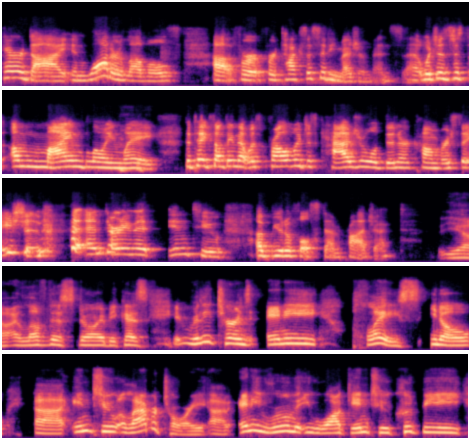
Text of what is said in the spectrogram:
hair dye in water levels uh, for, for toxicity measurements, uh, which is just a mind blowing way to take something that was probably just casual dinner conversation and turning it into a beautiful STEM project. Yeah, I love this story because it really turns any place, you know, uh, into a laboratory. Uh, any room that you walk into could be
